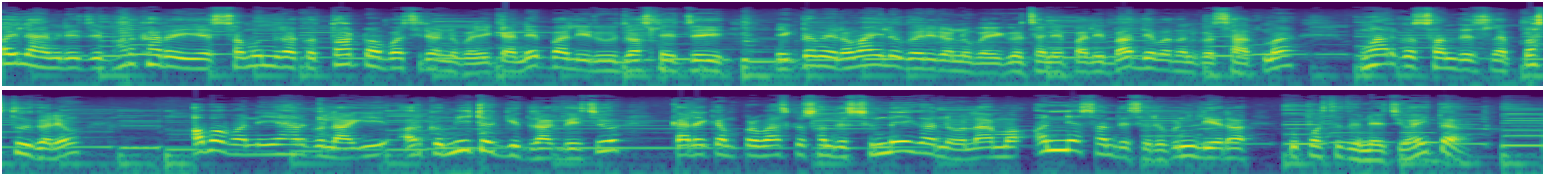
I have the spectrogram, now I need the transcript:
अहिले हामीले चाहिँ भर्खरै यस समुद्रको तटमा बसिरहनुभएका नेपालीहरू जसले चाहिँ एकदमै रमाइलो गरिरहनु भएको छ नेपाली वाद्यवादनको साथमा उहाँहरूको सन्देशलाई प्रस्तुत गऱ्यौँ। अब भने यहाँहरूको लागि अर्को मिठो गीत राख्दैछु। कार्यक्रम प्रवासको सन्देश सुन्दै गर्नुहोला म अन्य सन्देशहरू पनि लिएर उपस्थित हुनेछु है त?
